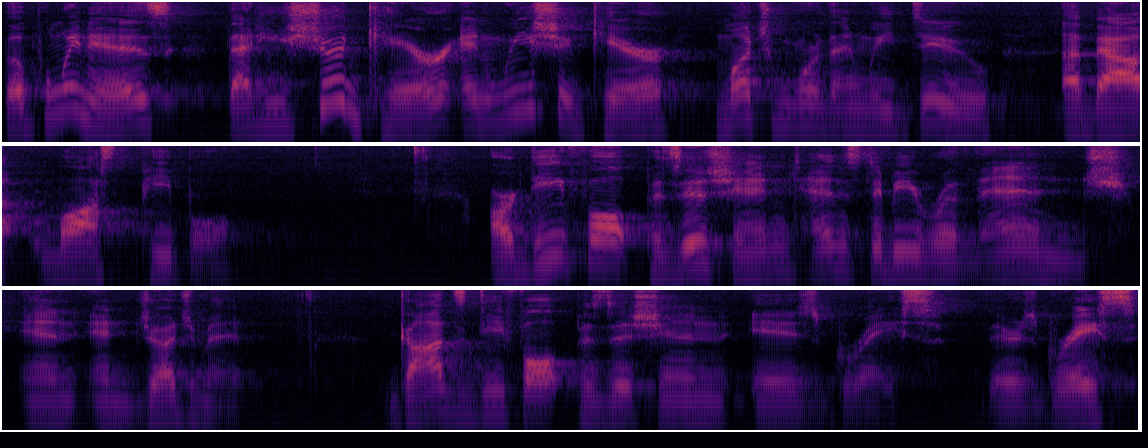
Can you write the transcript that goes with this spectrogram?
The point is that he should care, and we should care much more than we do about lost people. Our default position tends to be revenge and, and judgment. God's default position is grace. There's grace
